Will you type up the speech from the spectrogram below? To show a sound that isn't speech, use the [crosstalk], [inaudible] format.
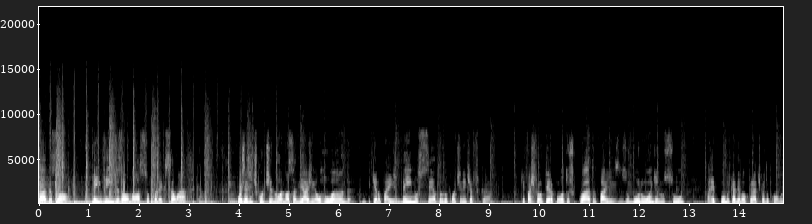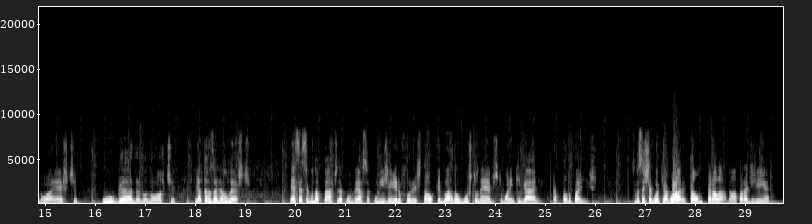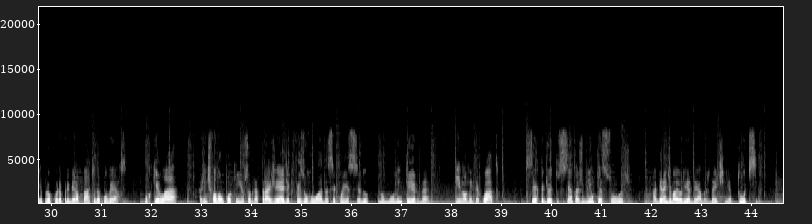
Olá pessoal, bem-vindos ao nosso Conexão África. Hoje a gente continua a nossa viagem ao Ruanda, um pequeno país bem no centro do continente africano, que faz fronteira com outros quatro países: o Burundi no sul, a República Democrática do Congo no oeste, o Uganda no norte e a Tanzânia no leste. Essa é a segunda parte da conversa com o engenheiro florestal Eduardo Augusto Neves, que mora em Kigali, capital do país. Se você chegou aqui agora, então, pera lá, dá uma paradinha e procura a primeira parte da conversa. Porque lá a gente falou um pouquinho sobre a tragédia que fez o Ruanda ser conhecido no mundo inteiro, né? Em 94, cerca de 800 mil pessoas, a grande maioria delas da etnia Tutsi,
